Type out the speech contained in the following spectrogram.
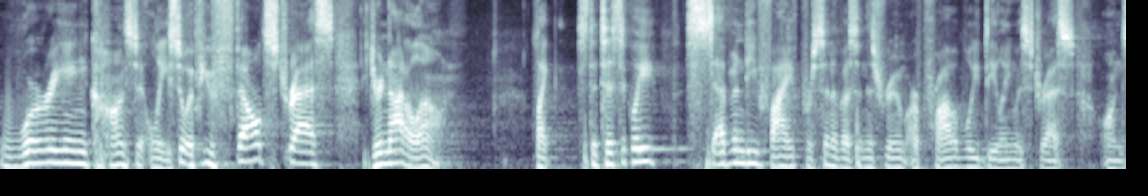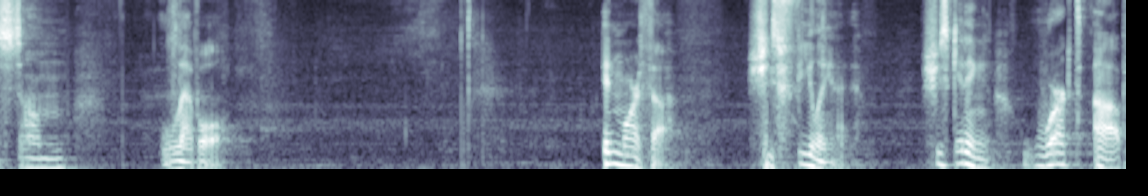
worrying constantly. So if you felt stress, you're not alone. Like statistically, 75% of us in this room are probably dealing with stress on some level. In Martha, she's feeling it. She's getting worked up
